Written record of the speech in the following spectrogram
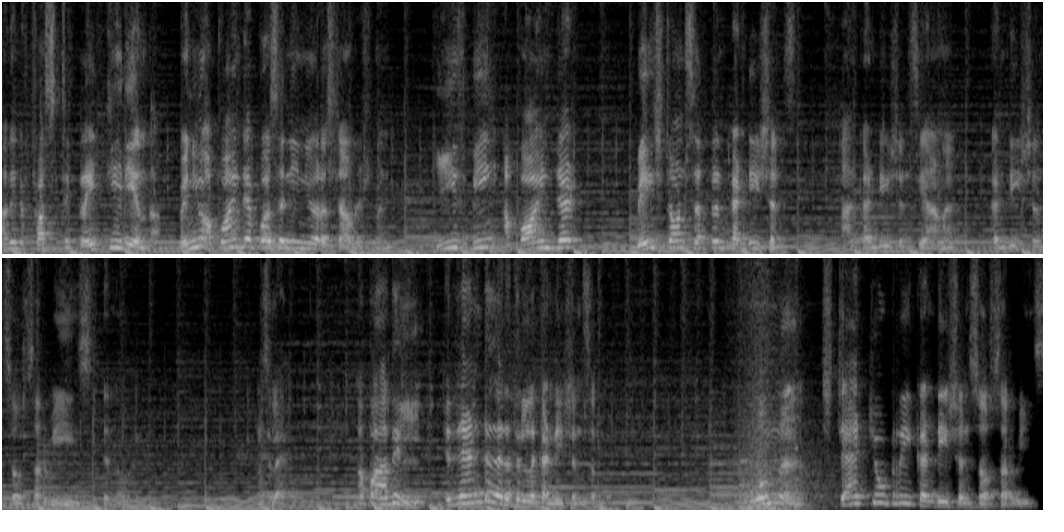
അതിന്റെ ഫസ്റ്റ് ക്രൈറ്റീരിയ എന്താണ് when you appoint a person in your establishment is being appointed based on certain conditions ആ കണ്ടീഷൻസ് ആണ് കണ്ടീഷൻസ് ഓഫ് സർവീസ് എന്ന് പറയുന്നത്. മനസ്സിലായോ? അപ്പൊ അതിൽ രണ്ട് തരത്തിലുള്ള കണ്ടീഷൻസ് ഉണ്ട്. ഒന്ന് സ്റ്റാറ്റ്യൂട്ടറി കണ്ടീഷൻസ് ഓഫ് സർവീസ്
